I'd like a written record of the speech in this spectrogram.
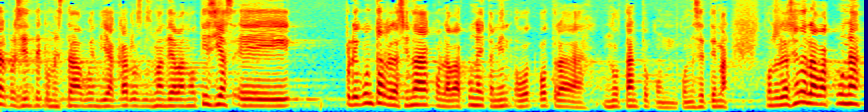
Tal, presidente? ¿Cómo está? Buen día. Carlos Guzmán de Aba Noticias. Eh, pregunta relacionada con la vacuna y también otra no tanto con, ese tema. Con relación a la vacuna,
